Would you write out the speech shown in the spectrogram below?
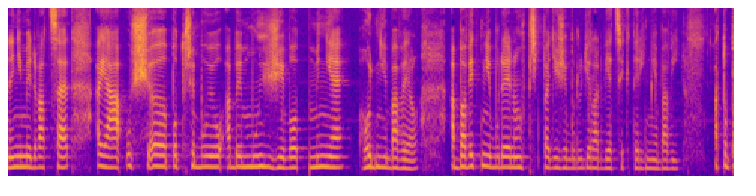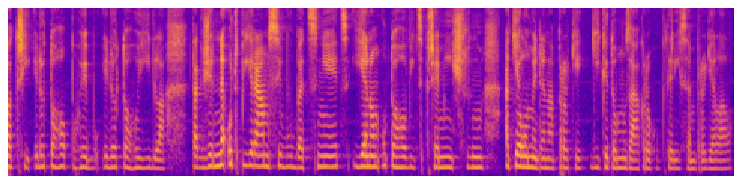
není mi 20 a já už eh, potřebuju, aby můj život mě hodně bavil. A bavit mě bude jenom v případě, že budu dělat věci, které mě baví. A to patří i do toho pohybu, i do toho jídla. Takže neodpírám si vůbec nic, jenom u toho víc přemýšlím a tělo mi jde naproti díky tomu zákroku, který jsem prodělal.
